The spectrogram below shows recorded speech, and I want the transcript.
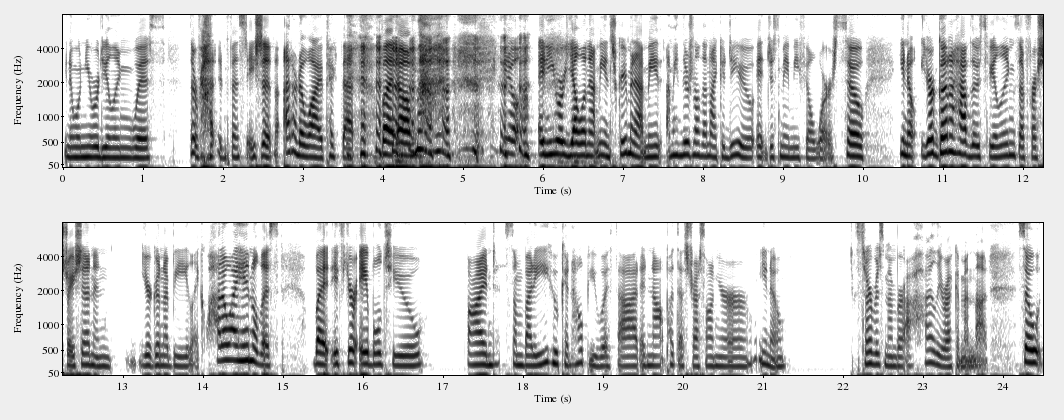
you know when you were dealing with the rat infestation. I don't know why I picked that, but um, you know, and you were yelling at me and screaming at me. I mean, there's nothing I could do. It just made me feel worse. So, you know, you're gonna have those feelings of frustration, and you're gonna be like, "How do I handle this?" But if you're able to find somebody who can help you with that and not put that stress on your, you know, service member, I highly recommend that. So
